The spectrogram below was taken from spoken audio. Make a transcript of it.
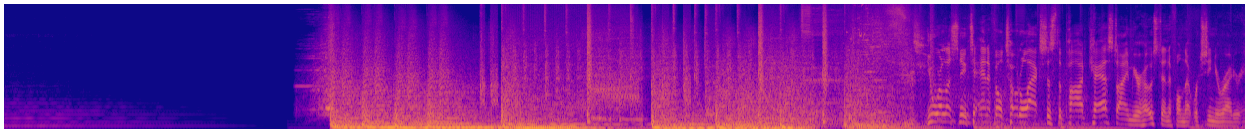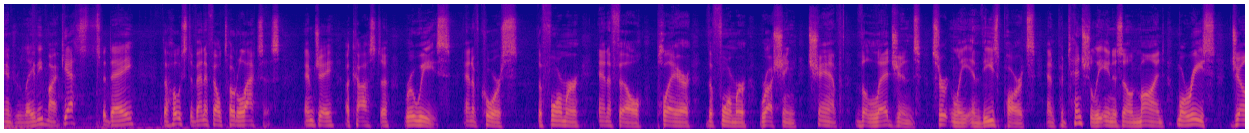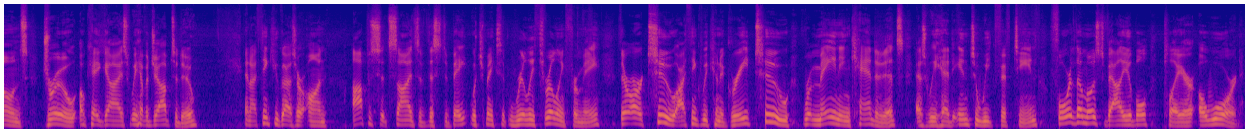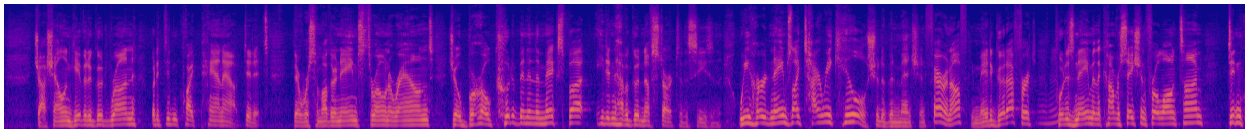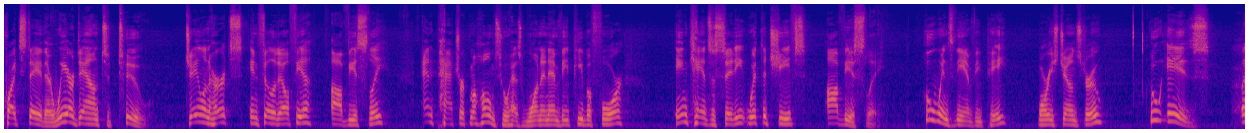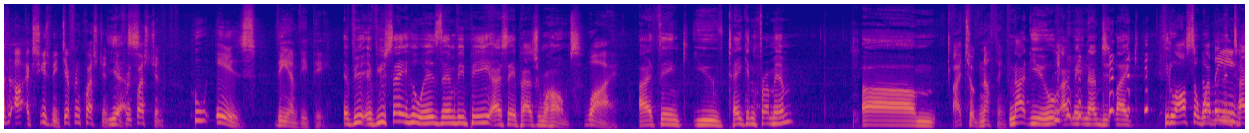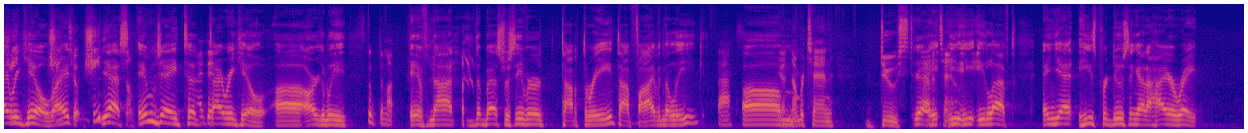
Listening to NFL Total Access, the podcast. I'm your host, NFL Network senior writer Andrew Levy. My guest today, the host of NFL Total Access, MJ Acosta Ruiz. And of course, the former NFL player, the former rushing champ, the legend, certainly in these parts and potentially in his own mind, Maurice Jones Drew. Okay, guys, we have a job to do. And I think you guys are on opposite sides of this debate, which makes it really thrilling for me. There are two, I think we can agree, two remaining candidates as we head into week 15 for the most valuable player award. Josh Allen gave it a good run, but it didn't quite pan out, did it? There were some other names thrown around. Joe Burrow could have been in the mix, but he didn't have a good enough start to the season. We heard names like Tyreek Hill should have been mentioned. Fair enough. He made a good effort, mm-hmm. put his name in the conversation for a long time, didn't quite stay there. We are down to two. Jalen Hurts in Philadelphia, obviously, and Patrick Mahomes, who has won an MVP before in Kansas City with the Chiefs, obviously. Who wins the MVP? Maurice Jones Drew? Who is, uh, excuse me, different question. Yes. Different question. Who is the MVP? If you if you say who is the MVP, I say Patrick Mahomes. Why? I think you've taken from him. Um, I took nothing. not you. I mean, I'm just like he lost a weapon in league. Tyreek She- Hill, she right? took- she yes, something. MJ took I did. Tyreek Hill, uh, arguably, Scooped him up. if not the best receiver, top three, top five in the league. Facts. yeah, number 10, deuced Um, Yeah, out of town. he, he- he left, and yet he's producing at a higher rate.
